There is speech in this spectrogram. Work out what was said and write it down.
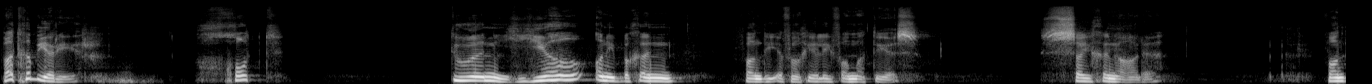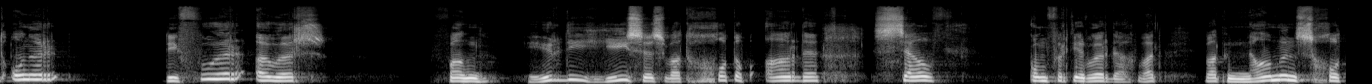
Wat gebeur hier? God toon heel aan die begin van die evangelie van Matteus. Sy genade. Want onder die voorouers van hierdie Jesus wat God op aarde self kom verteenwoordig wat wat namens God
